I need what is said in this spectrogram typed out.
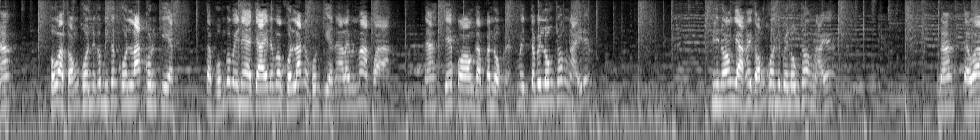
นะ เพราะว่าสองคนเนี่ยเขามีทั้งคนรักคนเกลียด แต่ผมก็ไม่แน่ใจนะว่าคนรักกับคนเกลียดอะไรมันมากกว่านะเจ๊ปองกับกระหนกเนี่ยไม่จะไปลงช่องไหนเนี่ยพี่น้องอยากให้สองคนไปลงช่องไหนนะแต่ว่า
